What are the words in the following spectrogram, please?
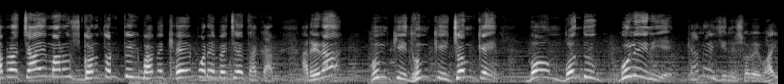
আমরা চাই মানুষ গণতান্ত্রিকভাবে খেয়ে পরে বেঁচে থাকার। আর এরা হুমকি, ধুমকি, চমকে, বোম, বন্দুক গুলি নিয়ে। কেন এই জিনিস হবে ভাই?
